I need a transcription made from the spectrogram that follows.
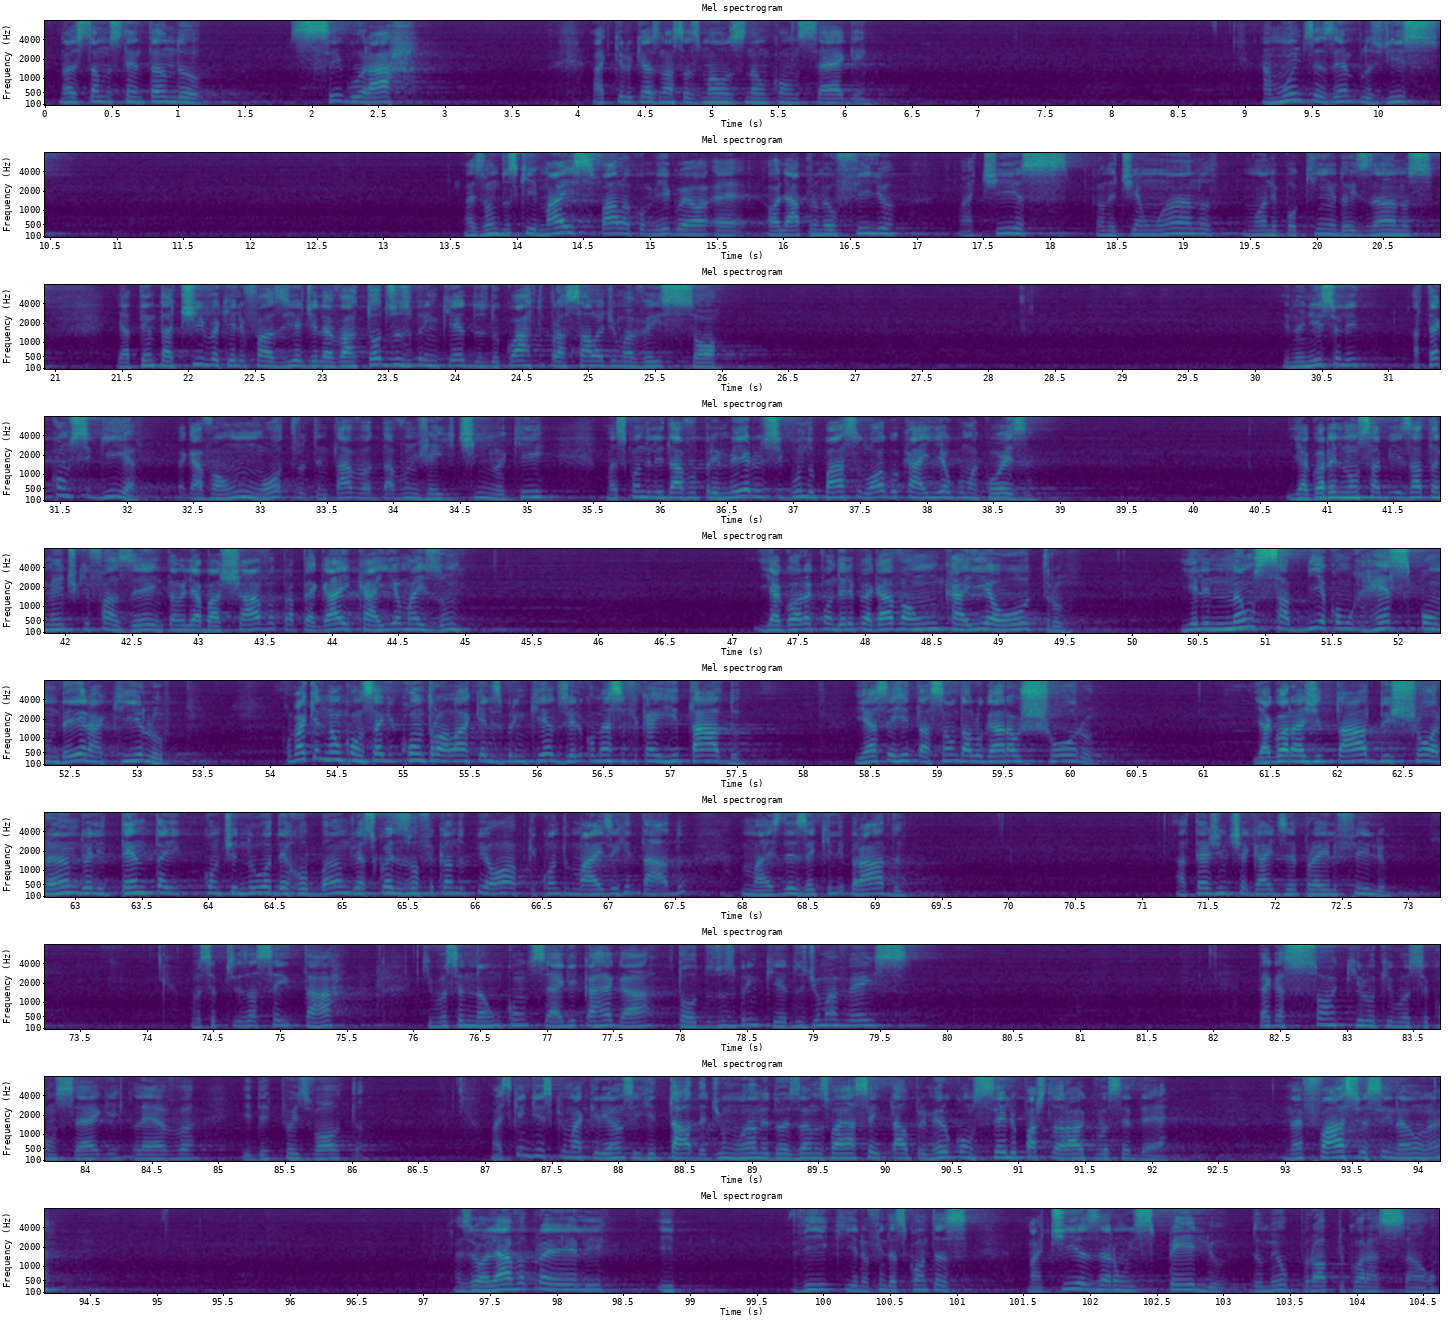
Nós estamos tentando segurar aquilo que as nossas mãos não conseguem. Há muitos exemplos disso. Mas um dos que mais fala comigo é, é olhar para o meu filho, Matias, quando tinha um ano, um ano e pouquinho, dois anos, e a tentativa que ele fazia de levar todos os brinquedos do quarto para a sala de uma vez só. E no início ele até conseguia, pegava um, outro, tentava, dava um jeitinho aqui, mas quando ele dava o primeiro e o segundo passo, logo caía alguma coisa. E agora ele não sabia exatamente o que fazer, então ele abaixava para pegar e caía mais um. E agora, quando ele pegava um, caía outro. E ele não sabia como responder aquilo. Como é que ele não consegue controlar aqueles brinquedos? E ele começa a ficar irritado. E essa irritação dá lugar ao choro. E agora, agitado e chorando, ele tenta e continua derrubando, e as coisas vão ficando pior, porque quanto mais irritado, mais desequilibrado. até a gente chegar e dizer para ele: Filho, você precisa aceitar que você não consegue carregar todos os brinquedos de uma vez. Pega só aquilo que você consegue, leva e depois volta. Mas quem disse que uma criança irritada de um ano e dois anos vai aceitar o primeiro conselho pastoral que você der? Não é fácil assim, não, né? Mas eu olhava para ele e vi que, no fim das contas, Matias era um espelho do meu próprio coração,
